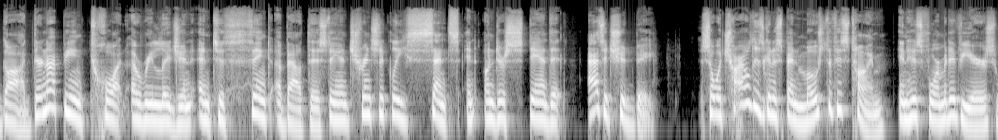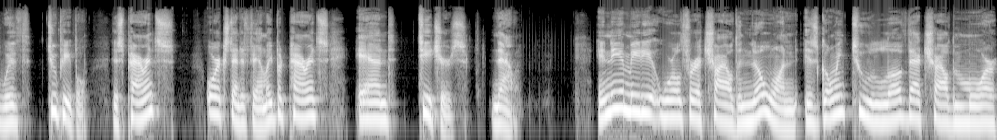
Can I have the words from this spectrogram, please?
God. They're not being taught a religion and to think about this. They intrinsically sense and understand it as it should be. So, a child is going to spend most of his time in his formative years with two people his parents or extended family, but parents and teachers. Now, in the immediate world for a child, no one is going to love that child more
